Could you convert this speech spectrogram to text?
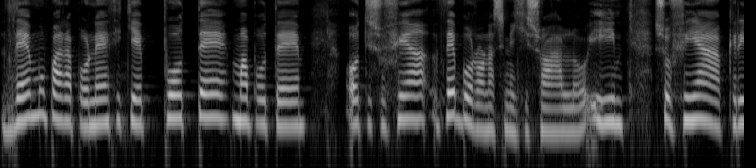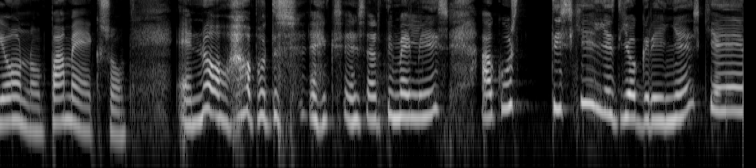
δεν μου παραπονέθηκε ποτέ μα ποτέ ότι Σοφία δεν μπορώ να συνεχίσω άλλο. Ή Σοφία κρυώνω πάμε έξω. Ενώ από τους εξαρτημελείς ακούς τις χίλιες δυο γκρίνιες και,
